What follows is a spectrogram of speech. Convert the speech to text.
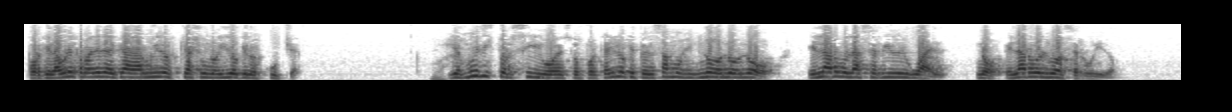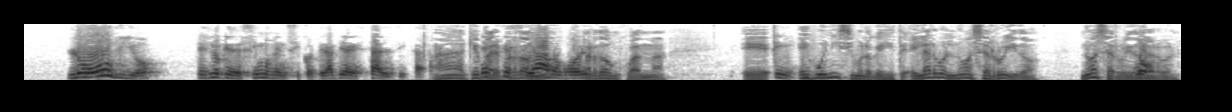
Porque la única manera de que haga ruido es que haya un oído que lo escuche. Y es muy distorsivo eso, porque ahí lo que pensamos es, no, no, no, el árbol hace ruido igual. No, el árbol no hace ruido. Lo obvio, que es lo que decimos en psicoterapia gestáltica. Ah, qué, perdón, perdón, Juanma. Eh, es buenísimo lo que dijiste. El árbol no hace ruido. No hace ruido el árbol.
